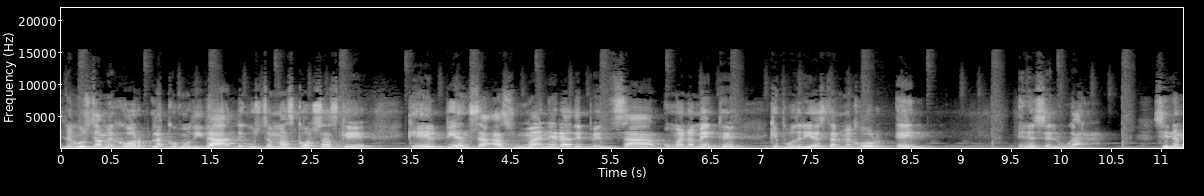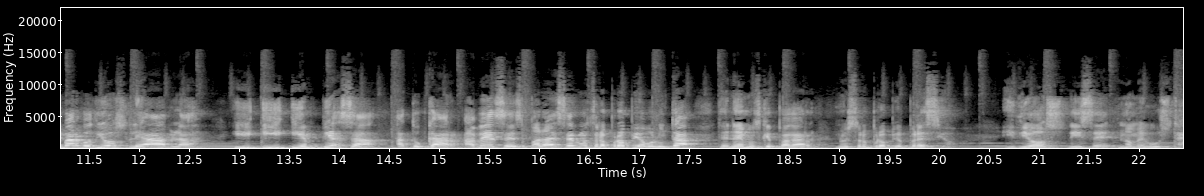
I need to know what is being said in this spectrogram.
Le gusta mejor la comodidad, le gustan más cosas que, que él piensa a su manera de pensar humanamente que podría estar mejor él en ese lugar. Sin embargo, Dios le habla y, empieza a tocar. A veces, para hacer nuestra propia voluntad, tenemos que pagar nuestro propio precio. Y Dios dice, no me gusta.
